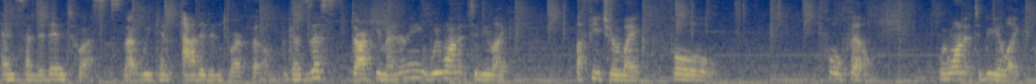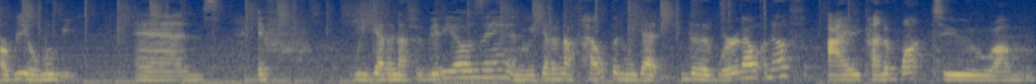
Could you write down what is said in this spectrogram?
and send it in to us so that we can add it into our film because this documentary we want it to be like a feature length full full film we want it to be like a real movie and if we get enough videos in and we get enough help and we get the word out enough I kind of want to um,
